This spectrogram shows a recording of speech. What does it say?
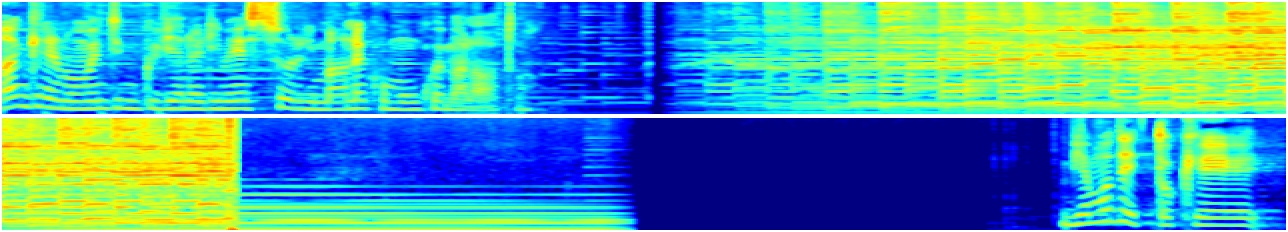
anche nel momento in cui viene rimesso rimane comunque malato. Abbiamo detto che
